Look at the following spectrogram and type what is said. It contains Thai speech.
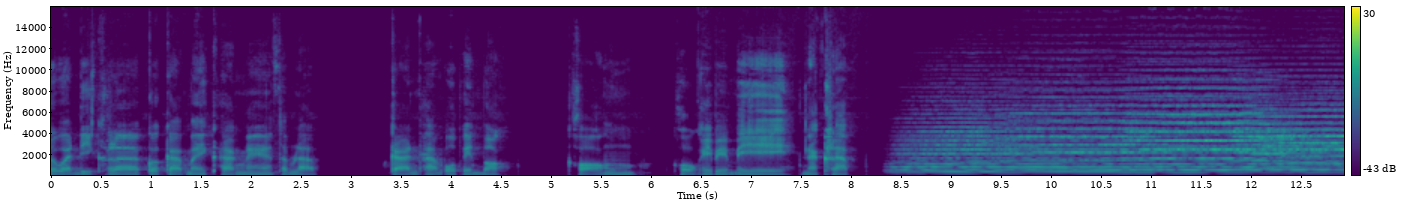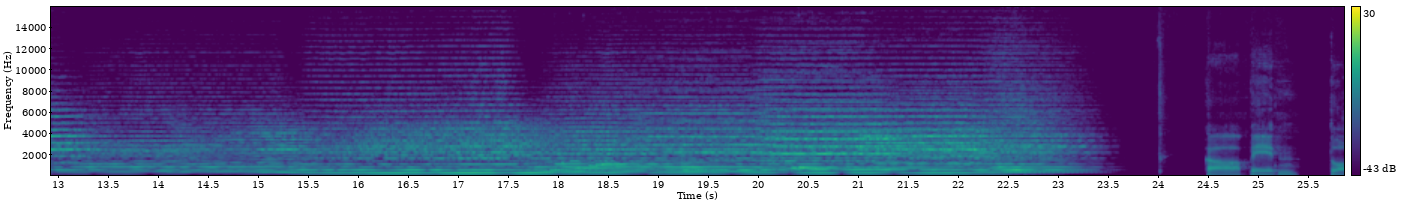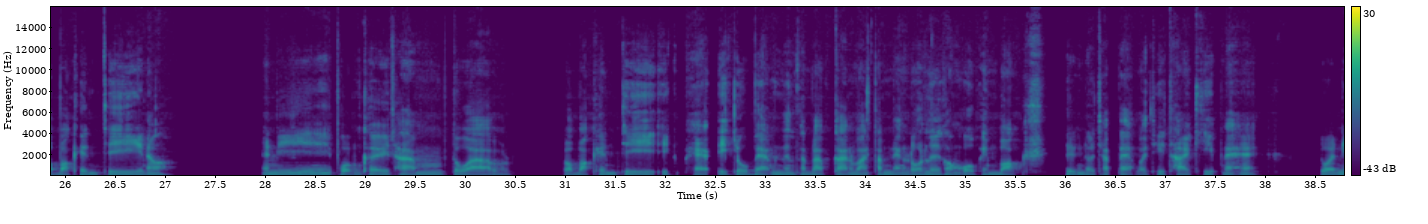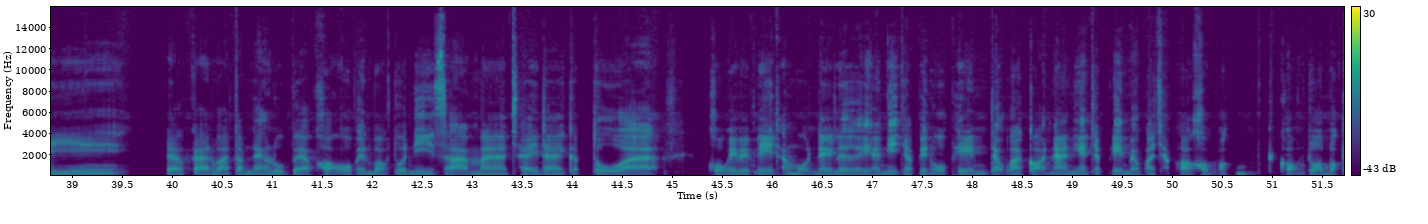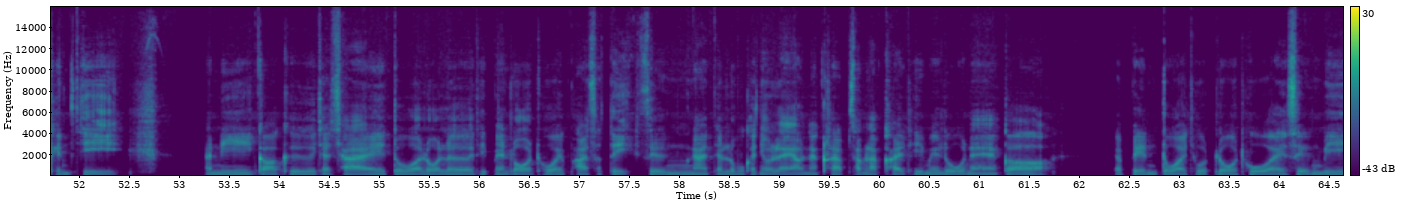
สวัสดีครับก็กลับมาอีกครั้งนะฮะสำหรับการทำ Open Box ของโครง FMA นะครับ ก็เป็นตัวบล็อกเ n นจีเนาะ อันนี้ผมเคยทำตัวตัวบล็อกเ n นจีอีกแบบอีกรูปแบบหนึ่งสำหรับการวางตำแหน่งโรลเลอร์ของ OpenBox ซึ่งเดี๋ยวจะแปะไว้ที่ท้ายคลิปนะฮะ ตัวนี้แล้วการวางตำแหน่งรูปแบบของ OpenBox ตัวนี้สามารถใช้ได้กับตัวโครง FMA ทั้งหมดได้เลย อันนี้จะเป็น Open แต่ว่าก่อนหน้านี้จะเป็นแบบว่าเฉพาะของบล็อกของตัวบล็อกเ n นจี อันนี้ก็คือจะใช้ตัวโรลเลอร์ที่เป็นโรลถ้วยพลาสติก ซึ่งน่าจะรู้กันอยู่แล้วนะครับสำหรับใครที่ไม่รู้นะฮะก็จะเป็นตัวชุดโรลถ้วย ซึ่งมี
